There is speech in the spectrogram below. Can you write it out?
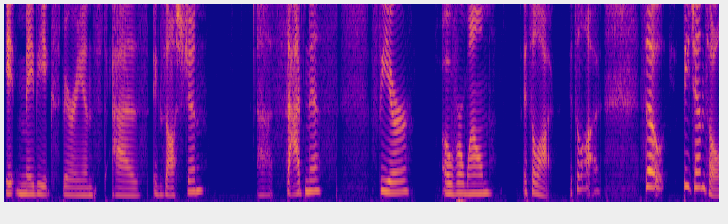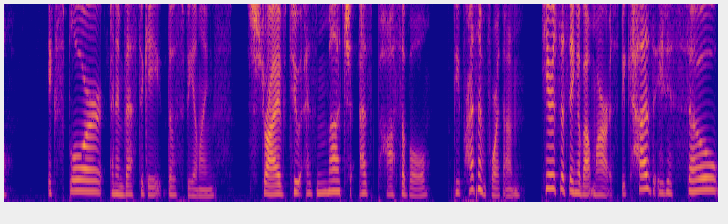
it may be experienced as exhaustion, uh, sadness, fear, overwhelm. It's a lot. It's a lot. So be gentle. Explore and investigate those feelings. Strive to, as much as possible, be present for them. Here's the thing about Mars because it is so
